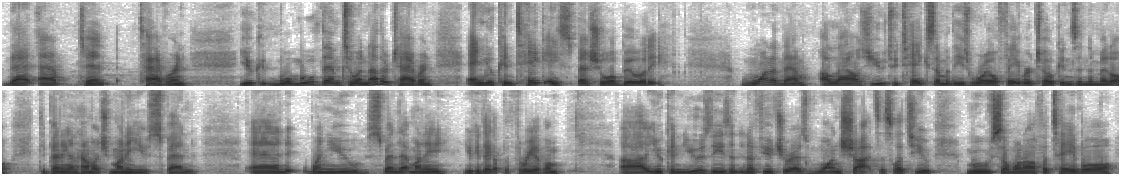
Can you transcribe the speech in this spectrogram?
that tent, tavern, you will move them to another tavern and you can take a special ability. One of them allows you to take some of these royal favor tokens in the middle, depending on how much money you spend. And when you spend that money, you can take up to three of them. Uh, you can use these in, in the future as one shots. This lets you move someone off a table.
